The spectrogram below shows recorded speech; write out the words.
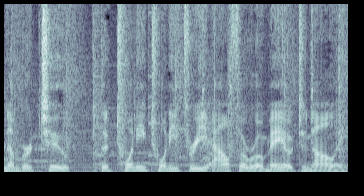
Number 2, the 2023 Alfa Romeo Tonale.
